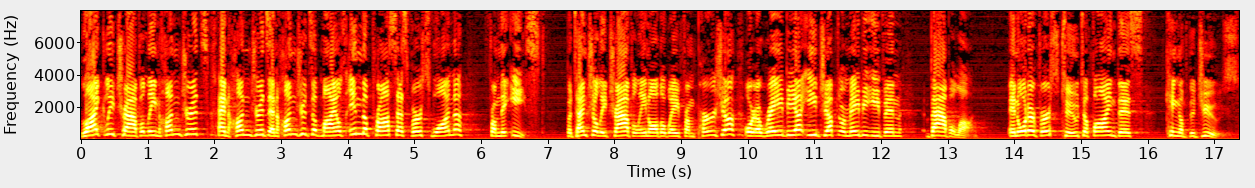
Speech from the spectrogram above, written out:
likely traveling hundreds and hundreds and hundreds of miles in the process, verse 1, from the east. Potentially traveling all the way from Persia or Arabia, Egypt, or maybe even Babylon. In order, verse 2, to find this king of the Jews.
